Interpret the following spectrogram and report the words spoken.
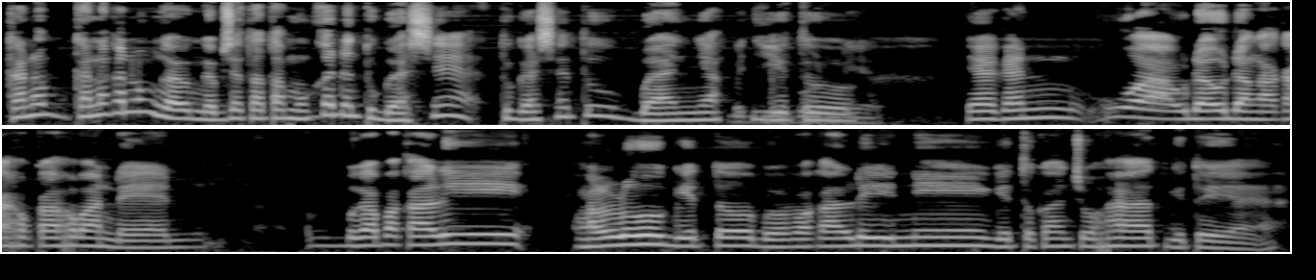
karena karena kan lu nggak nggak bisa tatap muka dan tugasnya tugasnya tuh banyak Bejibun gitu. dia. ya kan wah udah udah nggak karu-karuan deh. Berapa kali ngeluh gitu berapa kali ini gitu kan curhat gitu ya.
